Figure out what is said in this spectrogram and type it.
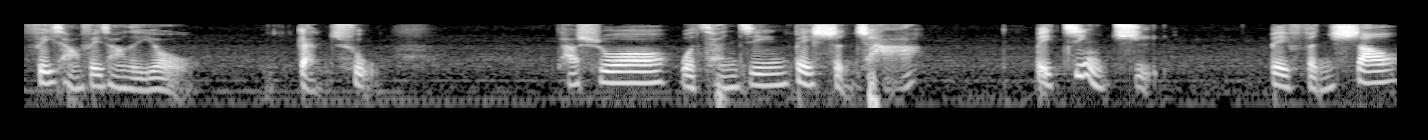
非常非常的有感触。他说：“我曾经被审查、被禁止、被焚烧。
